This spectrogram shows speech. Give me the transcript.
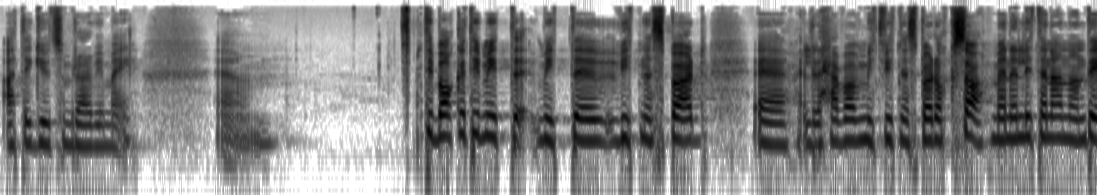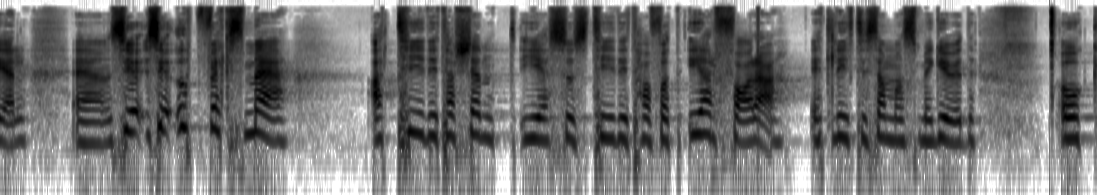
att det är Gud som rör vid mig. Ehm, tillbaka till mitt, mitt eh, vittnesbörd, eh, eller det här var mitt vittnesbörd också, men en liten annan del. Ehm, så, jag, så jag är uppväxt med att tidigt ha känt Jesus, tidigt ha fått erfara ett liv tillsammans med Gud. Och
